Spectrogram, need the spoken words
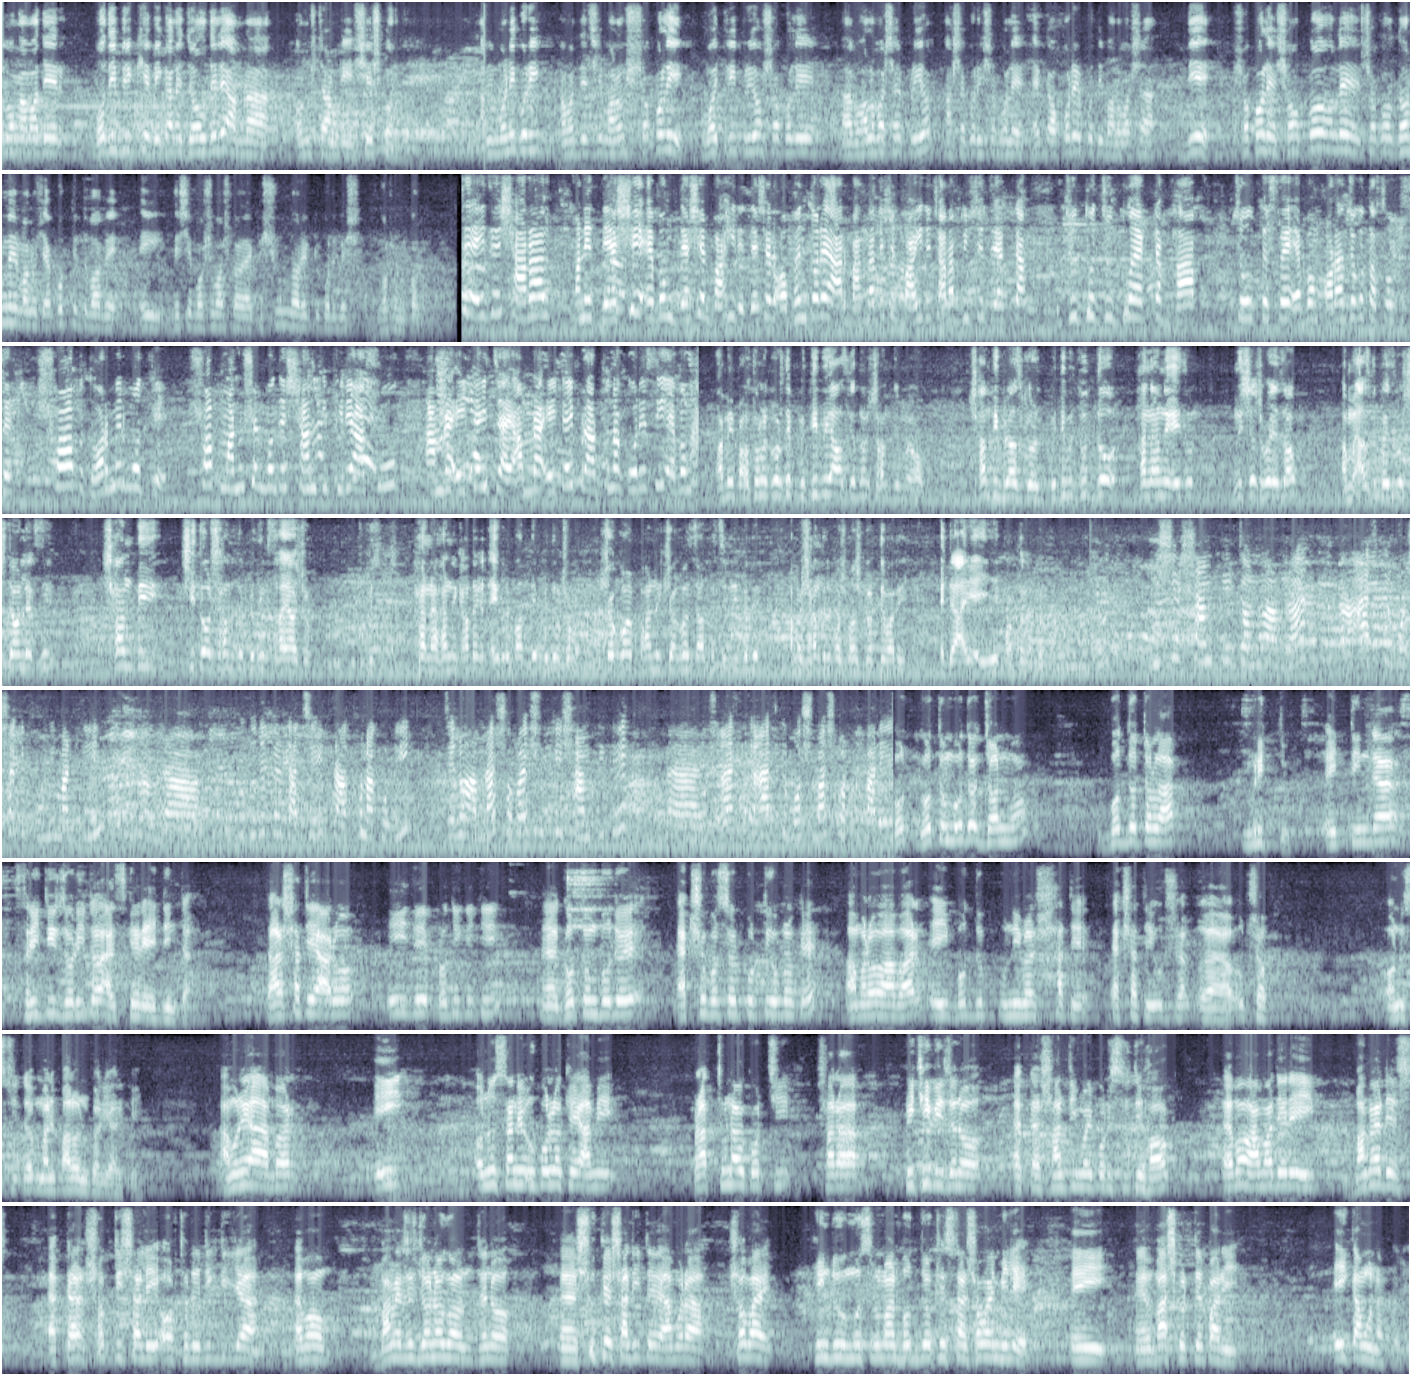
এবং আমাদের বোধিবৃক্ষে বিকালে জল দিলে আমরা অনুষ্ঠানটি শেষ করব। আমি মনে করি আমাদের দেশের মানুষ সকলেই মৈত্রী প্রিয় সকলে ভালোবাসার প্রিয়। আশা করি সকলে একে অপরের প্রতি ভালোবাসা দিয়ে সকলে সকলে, সকল ধর্মের মানুষ একত্রিতভাবে এই দেশে বসবাস করার একটি সুন্দর একটি পরিবেশ গঠন করবে এই যে সারা মানে দেশে এবং দেশের বাহিরে, দেশের অভ্যন্তরে আর বাংলাদেশের বাইরে সারা বিশ্বে যে একটা যুদ্ধ যুদ্ধ একটা ভাব চলতেছে এবং অরাজকতা চলতেছে। সব ধর্মের মধ্যে, সব মানুষের মধ্যে শান্তি ফিরে আসুক। আমরা এটাই চাই, আমরা এটাই প্রার্থনা করেছি এবং আমি প্রার্থনা করছি পৃথিবী আজকে যেন শান্তিময় হোক, শান্তি বিরাজ করুক। পৃথিবীর যুদ্ধ, হানাহানি, এই নিঃশেষ হয়ে যাও আমি আজকে ফেসবুক সেটাও লিখছি, শান্তি, শীতল শান্তিতে পৃথিবীর ছায়া আসুক। হানাহানি কাটা কাটা এগুলো বাদ দিয়ে পৃথিবীর সকল প্রাণী সকল জাতি শ্রেণি পেতে আমরা শান্তিতে বসবাস করতে পারি। এটা এই প্রার্থনা করি বিশ্বের শান্তির জন্য আমরা আজকের বৈশাখী পূর্ণিমার দিন আমরা বুদ্ধদেবের কাছে প্রার্থনা করি, যেন আমরা সবাই সুখী শান্তিতে আজকে আজকে বসবাস করতে পারি। গৌতম বুদ্ধর জন্ম বৌদ্ধত্ব মৃত্যু। এই তিনটা স্মৃতি জড়িত আজকের এই দিনটা। তার সাথে আরও এই যে প্রতিকৃতি গৌতম বুদ্ধের একশো বছর পূর্তি উপলক্ষে আমরাও আবার এই বৌদ্ধ পূর্ণিমার সাথে একসাথে উৎসব উৎসব অনুষ্ঠিত মানে পালন করি আর কি। আমরা আবার এই অনুষ্ঠানের উপলক্ষে আমি প্রার্থনাও করছি, সারা পৃথিবী যেন একটা শান্তিময় পরিস্থিতি হোক এবং আমাদের এই বাংলাদেশ একটা শক্তিশালী অর্থনৈতিক দিক দিয়া এবং বাংলাদেশের জনগণ যেন সুখে শান্তিতে আমরা সবাই, হিন্দু, মুসলমান, বৌদ্ধ, খ্রিস্টান সবাই মিলে এই বাস করতে পারি, এই কামনা করি।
